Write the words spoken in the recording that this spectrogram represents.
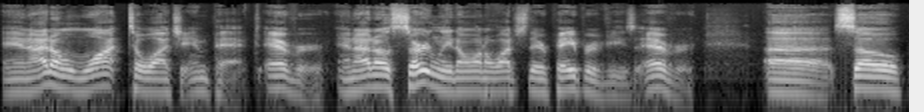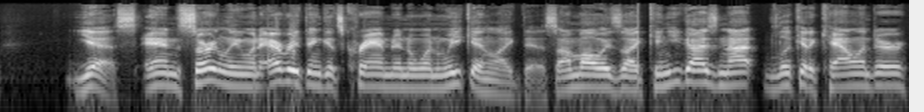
and I don't want to watch Impact ever, and I don't certainly don't want to watch their pay per views ever. Uh, so yes, and certainly when everything gets crammed into one weekend like this, I'm always like, can you guys not look at a calendar?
